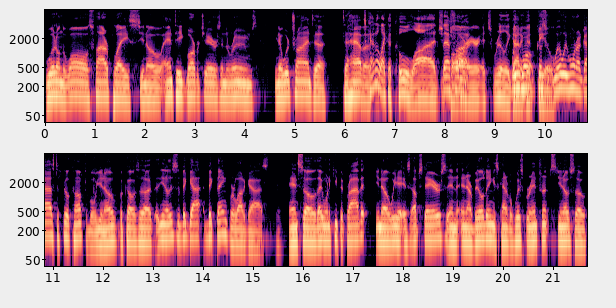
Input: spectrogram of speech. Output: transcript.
wood on the walls, fireplace, you know, antique barber chairs in the rooms you know, we're trying to to have it's a kind of like a cool lodge that's bar right. area. It's really got we a want, good feel. Well, we want our guys to feel comfortable, you know, because uh, you know this is a big guy, big thing for a lot of guys, sure. and so they want to keep it private. You know, we it's upstairs in in our building. It's kind of a whisper entrance, you know, so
